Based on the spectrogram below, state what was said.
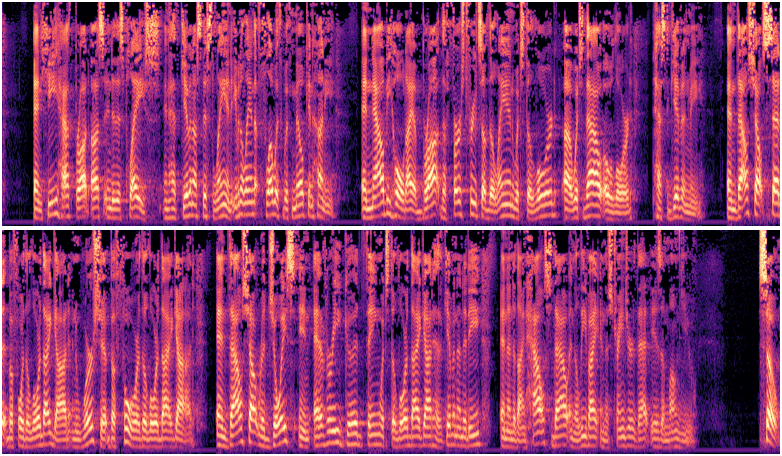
And he hath brought us into this place, and hath given us this land, even a land that floweth with milk and honey and now behold, I have brought the first fruits of the land which the Lord, uh, which thou, O Lord, hast given me. And thou shalt set it before the Lord thy God and worship before the Lord thy God. And thou shalt rejoice in every good thing which the Lord thy God hath given unto thee and unto thine house, thou and the Levite and the stranger that is among you. So,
